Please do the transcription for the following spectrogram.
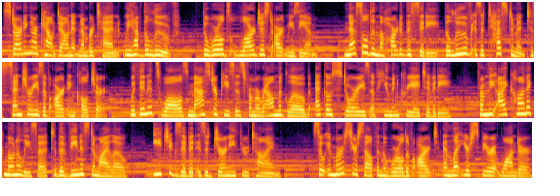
Starting our countdown at number 10, we have the Louvre, the world's largest art museum. Nestled in the heart of the city, the Louvre is a testament to centuries of art and culture. Within its walls, masterpieces from around the globe echo stories of human creativity. From the iconic Mona Lisa to the Venus de Milo, each exhibit is a journey through time. So immerse yourself in the world of art and let your spirit wander.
